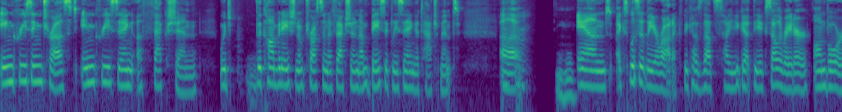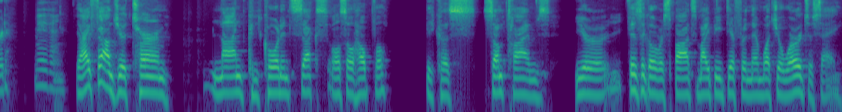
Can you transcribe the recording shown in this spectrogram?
Increasing trust, increasing affection which the combination of trust and affection, I'm basically saying attachment. Uh, mm-hmm. Mm-hmm. And explicitly erotic, because that's how you get the accelerator on board. Maven. Yeah, I found your term non-concordance also helpful because sometimes your physical response might be different than what your words are saying.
